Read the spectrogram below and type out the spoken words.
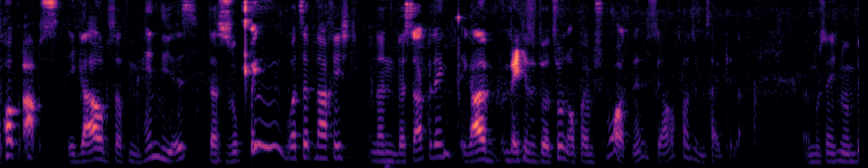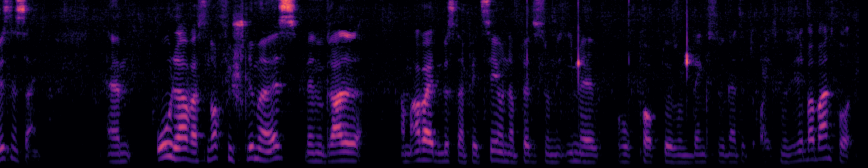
Pop-ups. Egal, ob es auf dem Handy ist, das ist so Bing, WhatsApp-Nachricht und dann wirst du abgelenkt. Egal in welcher Situation, auch beim Sport, ne? ist ja auch trotzdem ein Zeitkiller. Das muss ja nicht nur im Business sein. Ähm, oder was noch viel schlimmer ist, wenn du gerade am Arbeiten bist am PC und dann plötzlich so eine E-Mail hochpoppt und denkst du die ganze Zeit, oh, jetzt muss ich aber beantworten.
